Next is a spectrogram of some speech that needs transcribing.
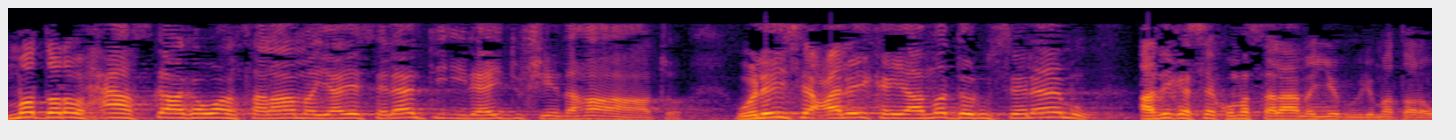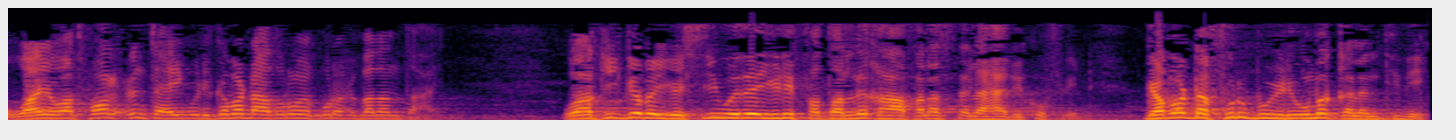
madarow xaaskaaga waan salaamayaayo salaamtii ilaahay dusheeda ha ahaato. Walaysa calayka yaa madaru salaamu? Adigase kuma salaamaya buu yidhi madarow waayo waad fool xun tahay buu yidhi gabadhaaduna way qurux badan tahay. Waa kii gabayga sii wada yidhi fadalliqhaa falasta lahaa bikufrin. Gabadha fur buu yidhi uma qalantide.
